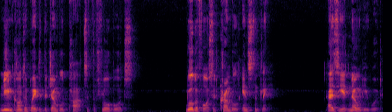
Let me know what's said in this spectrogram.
Noon contemplated the jumbled parts of the floorboards. Wilberforce had crumbled instantly, as he had known he would.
